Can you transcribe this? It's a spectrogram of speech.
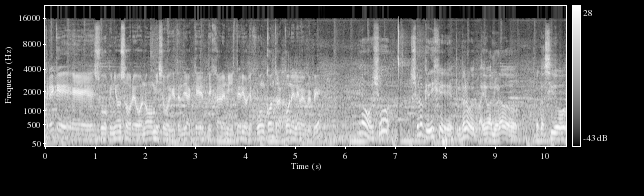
¿Cree que eh, su opinión sobre Bonomi, sobre que tendría que dejar el ministerio, le jugó en contra con el MPP? No, yo, yo lo que dije, primero he valorado lo que ha sido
